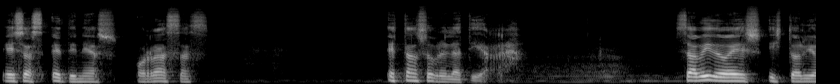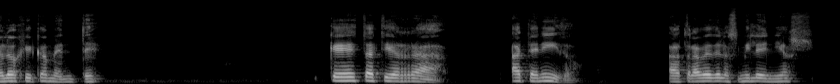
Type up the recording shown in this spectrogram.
esas etnias o razas están sobre la tierra. Sabido es historiológicamente que esta tierra ha tenido a través de los milenios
